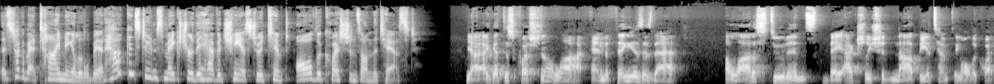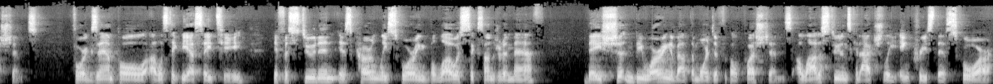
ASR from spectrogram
Let's talk about timing a little bit. How can students make sure they have a chance to attempt all the questions on the test? Yeah, I get this question a lot, and the thing is, is that a lot of students, they actually should not be attempting all the questions. For example, uh, let's take the SAT. If a student is currently scoring below a 600 in math, they shouldn't be worrying about the more difficult questions. A lot of students could actually increase their score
